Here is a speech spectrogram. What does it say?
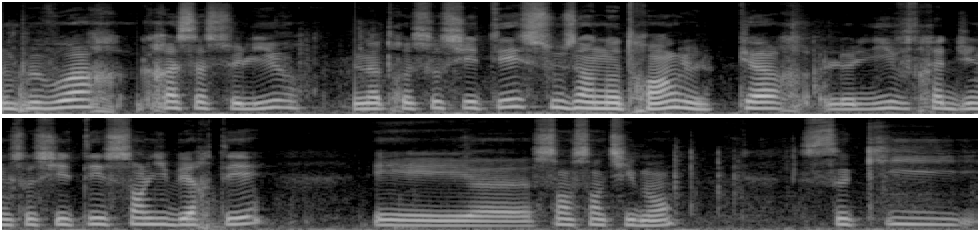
on peut voir, grâce à ce livre, notre société sous un autre angle, car le livre traite d'une société sans liberté et euh, sans sentiment, ce qui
